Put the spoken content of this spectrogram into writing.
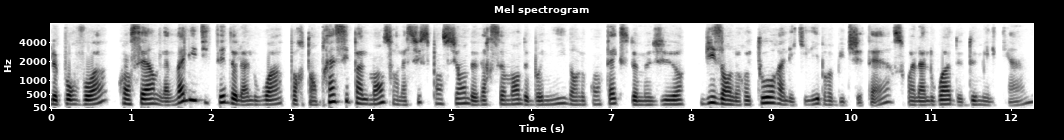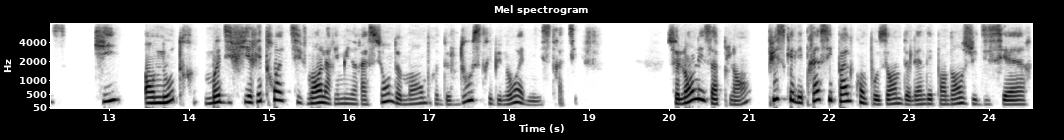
Le pourvoi concerne la validité de la loi portant principalement sur la suspension de versement de boni dans le contexte de mesures visant le retour à l'équilibre budgétaire, soit la loi de 2015, qui, en outre, modifie rétroactivement la rémunération de membres de 12 tribunaux administratifs. Selon les appelants, puisque les principales composantes de l'indépendance judiciaire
